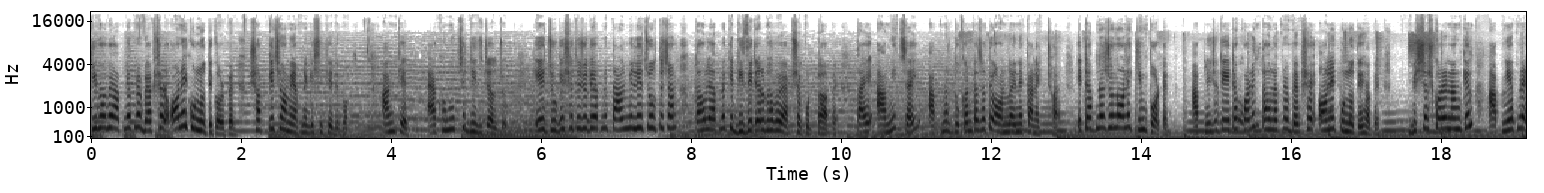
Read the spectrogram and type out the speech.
কীভাবে আপনি আপনার ব্যবসার অনেক উন্নতি করবেন, সবকিছু আমি আপনাকে শিখিয়ে দেবো। আঙ্কেল, এখন হচ্ছে ডিজিটাল যুগ। এই যুগের সাথে যদি আপনি তাল মিলিয়ে চলতে চান, তাহলে আপনাকে ডিজিটালভাবে ব্যবসা করতে হবে। তাই আমি চাই আপনার দোকানটা যাতে অনলাইনে কানেক্ট হয়। এটা আপনার জন্য অনেক ইম্পর্টেন্ট আপনি যদি এটা করেন, তাহলে আপনার ব্যবসায় অনেক উন্নতি হবে। বিশ্বাস করেন আঙ্কেল, আপনি আপনার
